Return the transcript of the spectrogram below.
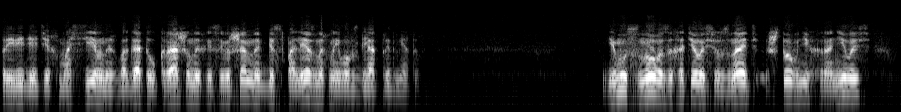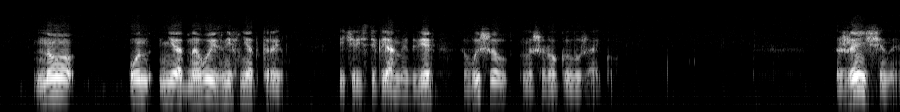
при виде этих массивных, богато украшенных и совершенно бесполезных, на его взгляд, предметов. Ему снова захотелось узнать, что в них хранилось, но он ни одного из них не открыл и через стеклянную дверь вышел на широкую лужайку. Женщины,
